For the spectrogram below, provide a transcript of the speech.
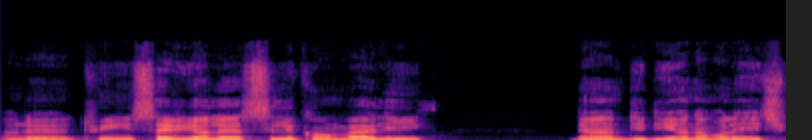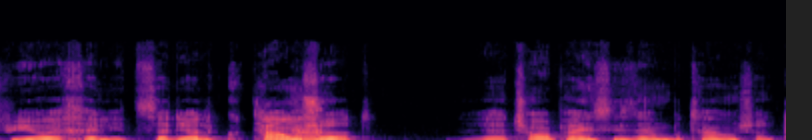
آره توی این سریال Silicon Valley نمی‌دونم دیدی یا مال HBO خیلی سریال تموم. شد. چهار پنج season بود تموم شد.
